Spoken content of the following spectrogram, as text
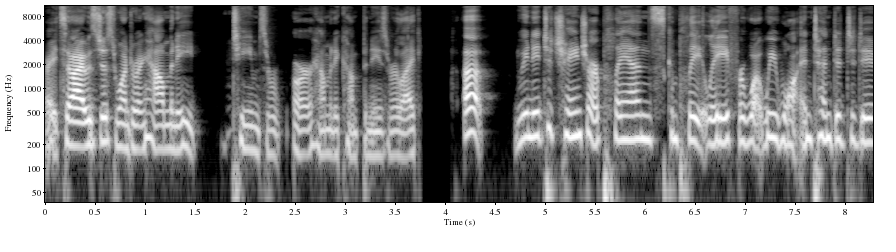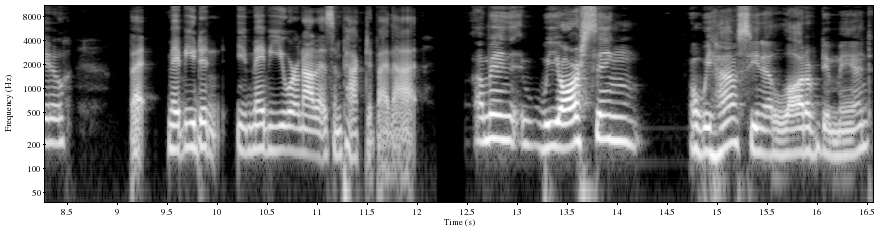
Right? So I was just wondering how many teams or, how many companies were like, "Uh, we need to change our plans completely for what we want intended to do." But maybe you didn't maybe you were not as impacted by that. I mean, we are seeing, or we have seen a lot of demand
